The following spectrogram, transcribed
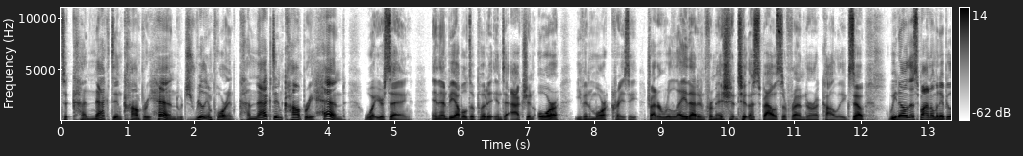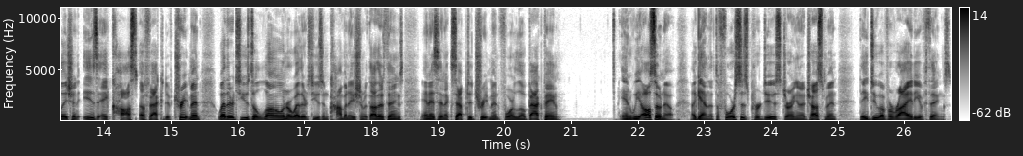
to connect and comprehend, which is really important. Connect and comprehend what you're saying and then be able to put it into action or even more crazy, try to relay that information to the spouse, a friend, or a colleague. So we know that spinal manipulation is a cost effective treatment, whether it's used alone or whether it's used in combination with other things, and it's an accepted treatment for low back pain. And we also know, again, that the forces produced during an adjustment, they do a variety of things.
